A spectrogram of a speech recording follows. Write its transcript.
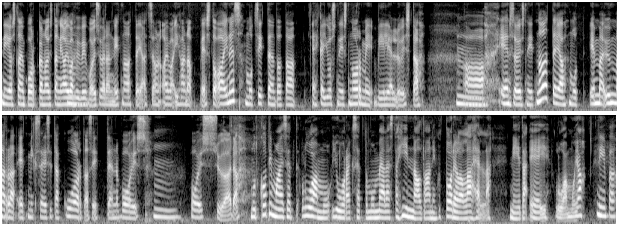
niin jostain porkkanoista niin aivan mm. hyvin voi syödä niitä naatteja, että se on aivan ihana pestoaines, mutta sitten tota, ehkä just niistä normiviljelyistä – Mm. Uh, en söisi niitä naatteja, mutta en mä ymmärrä, että miksei sitä kuorta sitten voisi mm. vois syödä. Mutta kotimaiset luomujuurekset on mun mielestä hinnaltaan niinku todella lähellä niitä ei-luomuja. Niinpä.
